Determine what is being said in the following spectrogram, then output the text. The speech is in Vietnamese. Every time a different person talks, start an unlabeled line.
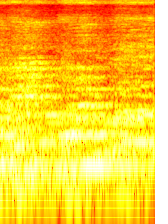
Hãy subscribe cho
